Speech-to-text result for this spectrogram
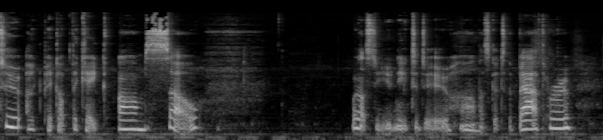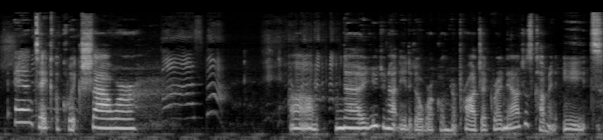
to uh, pick up the cake. Um, so what else do you need to do? Um, let's go to the bathroom and take a quick shower. Um, no, you do not need to go work on your project right now. Just come and eat.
